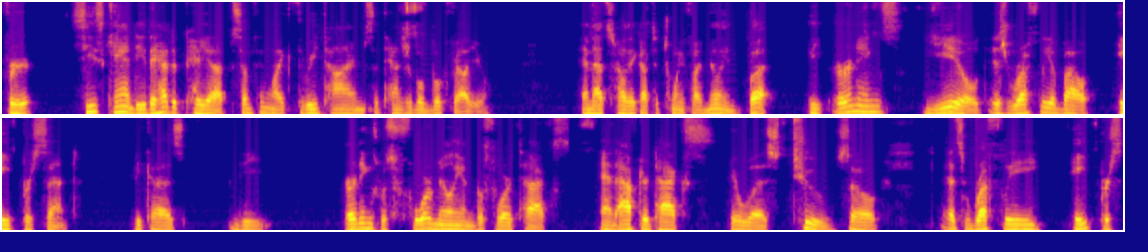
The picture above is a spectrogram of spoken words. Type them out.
For See's Candy, they had to pay up something like three times the tangible book value, and that's how they got to 25 million. But the earnings yield is roughly about 8% because the earnings was 4 million before tax and after tax it was 2 so it's roughly 8%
